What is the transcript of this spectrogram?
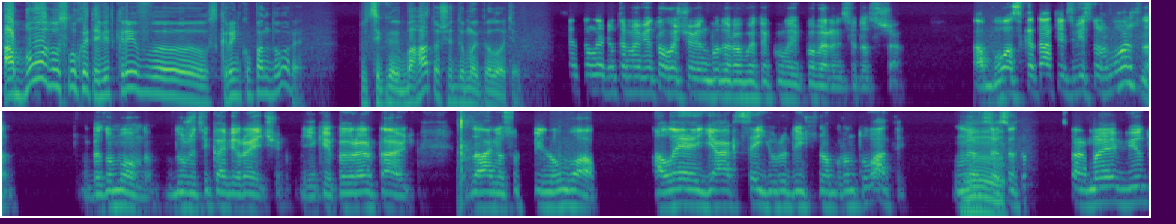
Або, ну слухайте, відкрив е, скриньку Пандори. Тут ці- багато ще думаю пілотів. Це залежатиме від того, що він буде робити, коли повернеться до США. Або сказати, звісно ж, можна, безумовно, дуже цікаві речі, які привертають загальну суспільну увагу. Але як це юридично обґрунтувати? Ну, Мгм. Це саме від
